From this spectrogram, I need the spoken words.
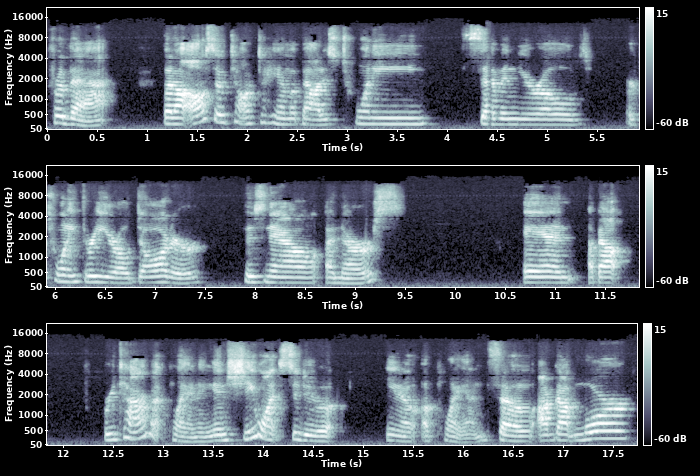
for that. But I also talked to him about his 27 year old or 23 year old daughter who's now a nurse, and about retirement planning. And she wants to do, a, you know, a plan. So I've got more.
